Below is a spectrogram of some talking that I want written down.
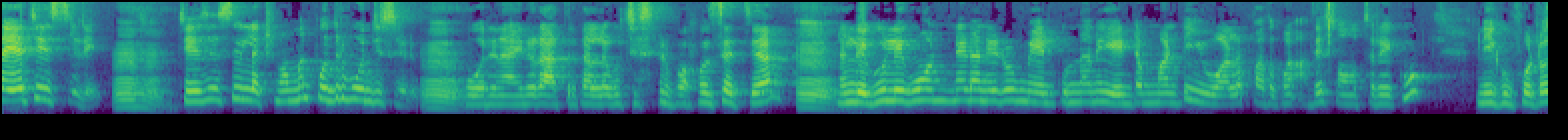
తయారు చేసాడు. చేసేసి లక్ష్మమ్మని పొద్దురు ఫోన్ చేశాడు. ఓరి నాయన రాత్రి కల్లాకి వచ్చేసాడు పాపం సత్య. లెగు లెగు అంటున్నాడు అనేటువంటి మేలుకున్నాను. ఏంటమ్మా అంటే ఇవాళ పదకొండు అదే సంవత్సరేకు నీకు ఫోటో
